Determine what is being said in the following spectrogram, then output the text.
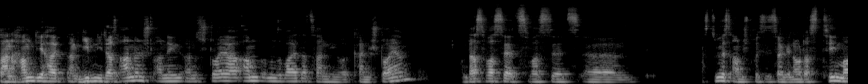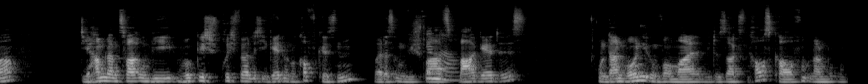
dann haben die halt, dann geben die das an, an, den, an das Steueramt und so weiter, zahlen die keine Steuern. Und das, was jetzt, was jetzt, ähm, was du jetzt ansprichst, ist ja genau das Thema. Die haben dann zwar irgendwie wirklich sprichwörtlich ihr Geld unter Kopfkissen, weil das irgendwie schwarz Genau. Bargeld ist. Und dann wollen die irgendwann mal, wie du sagst, ein Haus kaufen und dann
